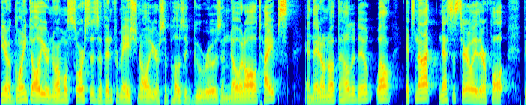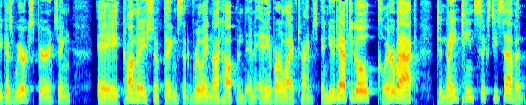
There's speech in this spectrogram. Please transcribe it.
you know going to all your normal sources of information all your supposed gurus and know-it-all types and they don't know what the hell to do well it's not necessarily their fault because we're experiencing a combination of things that really not happened in any of our lifetimes. And you'd have to go clear back to 1967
